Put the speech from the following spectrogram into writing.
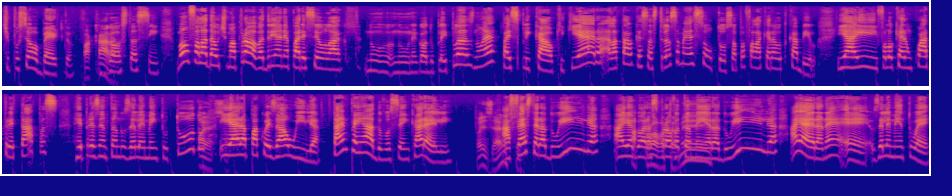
tipo o seu Alberto. Pra caralho. Gosto assim. Vamos falar da última prova? A Adriane apareceu lá no, no negócio do Play Plus, não é? Pra explicar o que que era. Ela tava com essas tranças, mas soltou, só pra falar que era outro cabelo. E aí falou que eram quatro etapas, representando os elementos tudo, e era pra coisar o William. Tá empenhado você em Carelli? Pois é, A festa era do Ilha, aí A agora as prova provas também. também. era do Ilha. Aí era, né? É, os elementos é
